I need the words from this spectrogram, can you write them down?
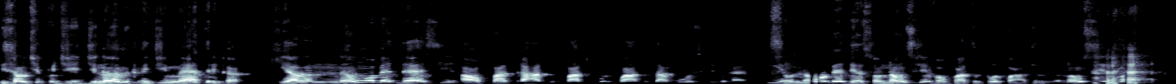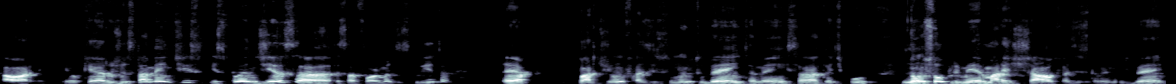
Isso é um tipo de dinâmica de métrica que ela não obedece ao quadrado 4x4 da música e do rap. E Sim. eu não obedeço, eu não sirvo ao 4x4, eu não sirvo a ordem. Eu quero justamente expandir essa, essa forma de escrita. É, parte 1 faz isso muito bem também, saca? Tipo, não sou o primeiro, Marechal faz isso também muito bem.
